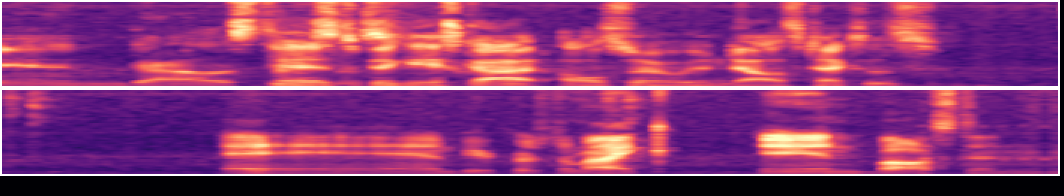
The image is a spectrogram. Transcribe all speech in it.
in Dallas, Texas. It's Big A Scott, also in Dallas, Texas. And Beer Coaster Mike in Boston.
